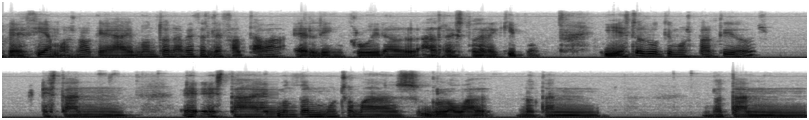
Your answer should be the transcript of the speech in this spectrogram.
lo que decíamos, ¿no? que a Edmonton a veces le faltaba el incluir al, resto del equipo. Y estos últimos partidos están eh, está Edmonton mucho más global, no tan no tan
